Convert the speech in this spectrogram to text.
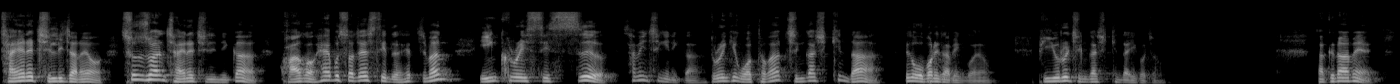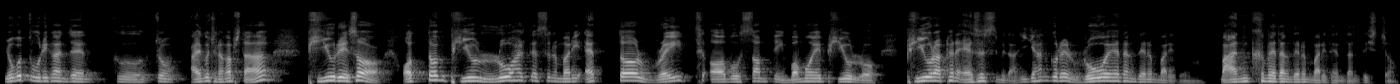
자연의 진리잖아요. 순수한 자연의 진리니까 과거 have suggested 했지만 increases 3인칭이니까 drinking water가 증가시킨다. 그래서 5번이 답인 거예요. 비율을 증가시킨다 이거죠. 자, 그 다음에 요것도 우리가 이제 그 좀 알고 지나갑시다. 비율에서 어떤 비율로 할 때 쓰는 말이 at the rate of something, 뭐뭐의 비율로. 비율 앞에는 at을 씁니다. 이게 한글의 로에 해당되는 말이 돼요. 만큼 해당되는 말이 된다는 뜻이죠.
